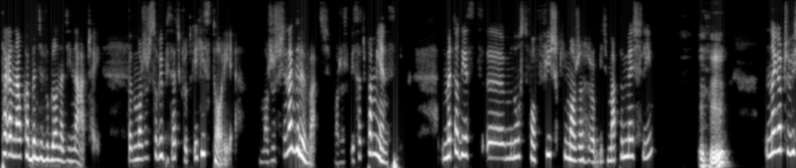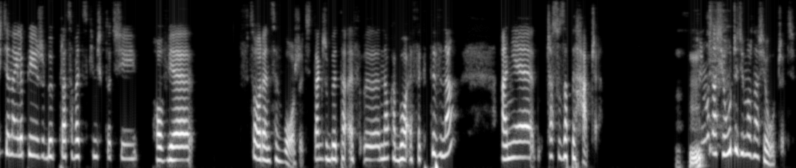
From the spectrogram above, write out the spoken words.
ta nauka będzie wyglądać inaczej. Możesz sobie pisać krótkie historie, możesz się nagrywać, możesz pisać pamiętnik. Metod jest y, mnóstwo, fiszki możesz robić, mapy myśli. Mhm. No i oczywiście najlepiej, żeby pracować z kimś, kto ci powie, w co ręce włożyć, tak, żeby ta y, nauka była efektywna, a nie czasu zapychacze. Mhm. Czyli można się uczyć i można się uczyć.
